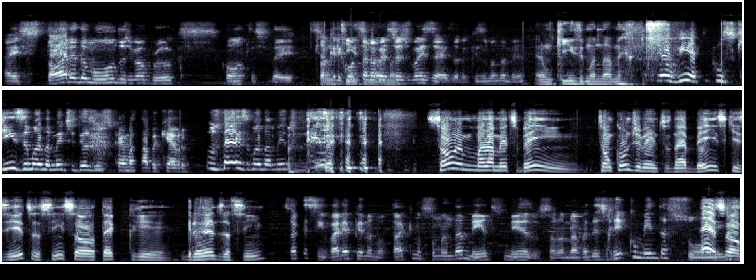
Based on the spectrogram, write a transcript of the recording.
A história do mundo de Mel Brooks conta isso daí. Só que ele conta na versão de Moisés, eram 15 mandamentos. Eram 15 mandamentos. Eu vim aqui com os 15 mandamentos de Deus e os caras matavam e quebra. Os 10 mandamentos de Deus. são mandamentos bem. São condimentos, né? Bem esquisitos, assim, são até que grandes, assim. Só que assim, vale a pena notar que não são mandamentos mesmo, são na verdade recomendações. É, só,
